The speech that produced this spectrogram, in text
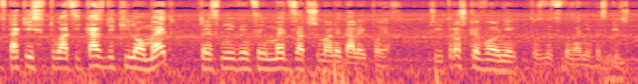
w takiej sytuacji każdy kilometr to jest mniej więcej metr zatrzymany dalej pojazd. Czyli troszkę wolniej, to zdecydowanie bezpieczniej.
